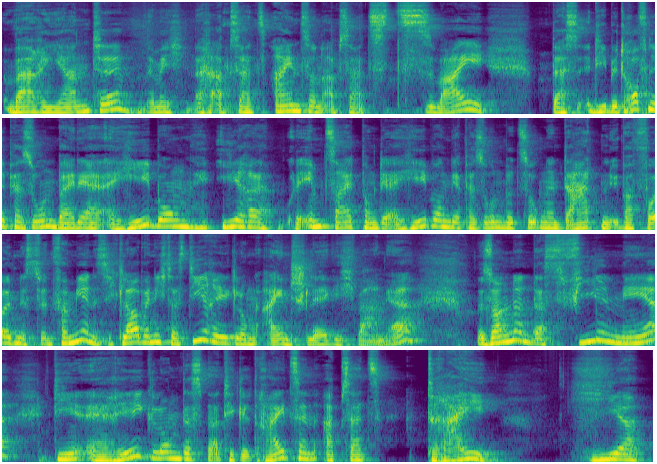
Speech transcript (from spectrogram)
Variante, nämlich nach Absatz 1 und Absatz 2, dass die betroffene Person bei der Erhebung ihrer oder im Zeitpunkt der Erhebung der personenbezogenen Daten über Folgendes zu informieren ist. Ich glaube nicht, dass die Regelungen einschlägig waren, ja, sondern dass vielmehr die Regelung des Artikel 13 Absatz 3 hier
